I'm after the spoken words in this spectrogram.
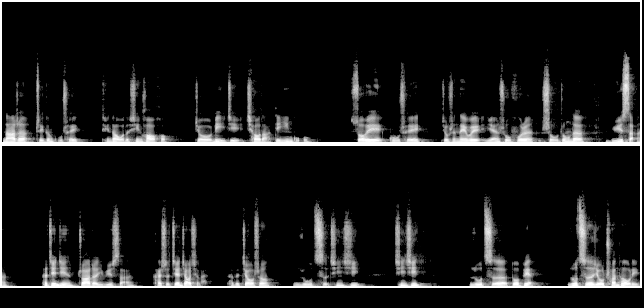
拿着这根鼓槌，听到我的信号后。”就立即敲打定音鼓。所谓鼓槌，就是那位严肃夫人手中的雨伞。她紧紧抓着雨伞，开始尖叫起来。她的叫声如此清晰、清新，如此多变，如此有穿透力，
